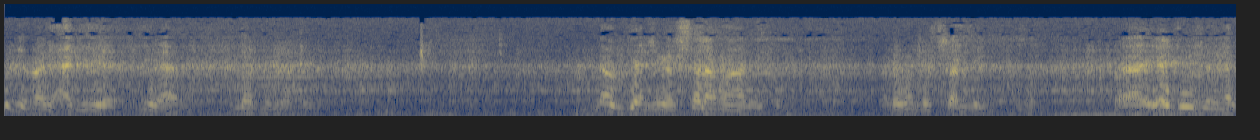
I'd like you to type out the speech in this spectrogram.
مثل ما الحديث لو جاز السلام عليكم. لو أنت تصلي فيجوز أنك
